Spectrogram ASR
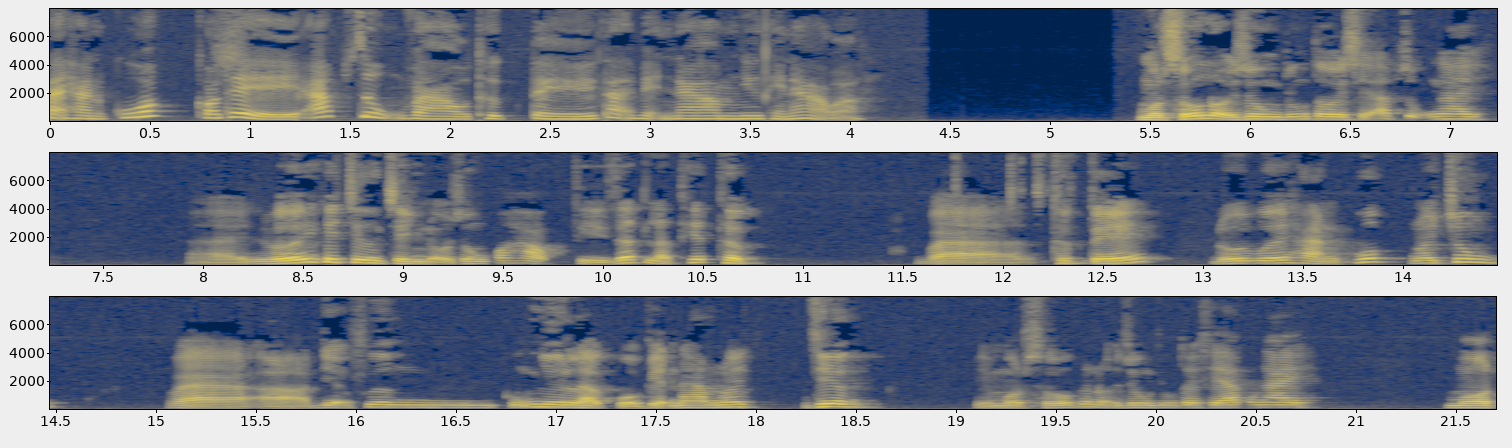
tại Hàn Quốc có thể áp dụng vào thực tế tại Việt Nam như thế nào ạ? Một số nội dung chúng tôi sẽ áp dụng ngay. Đấy, với cái chương trình nội dung khoa học thì rất là thiết thực và thực tế đối với Hàn Quốc nói chung và ở địa phương cũng như là của Việt Nam nói riêng thì một số cái nội dung chúng tôi sẽ áp ngay. Một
